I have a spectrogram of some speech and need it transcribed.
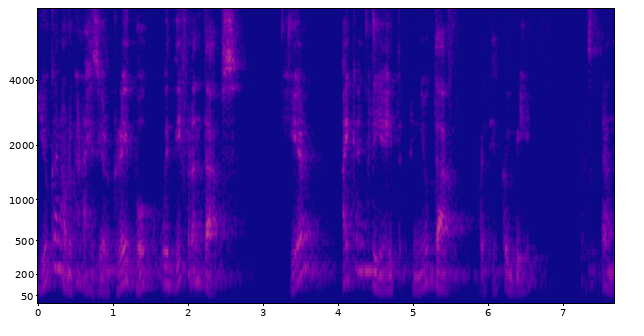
You can organize your gradebook with different tabs. Here, I can create a new tab, but it could be term.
